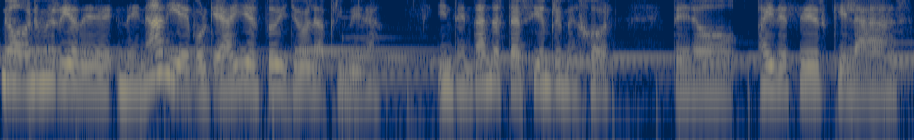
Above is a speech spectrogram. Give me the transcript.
No, no me río de, de nadie porque ahí estoy yo la primera intentando estar siempre mejor, pero hay veces que las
